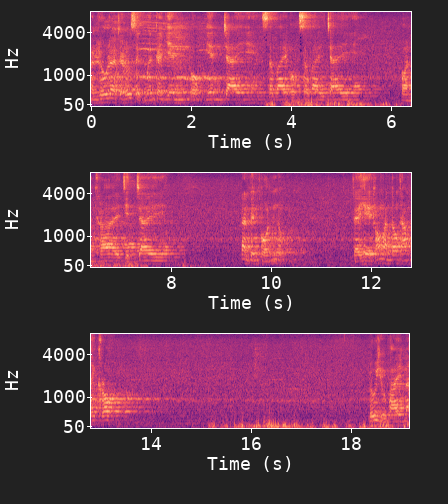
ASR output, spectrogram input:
มัน รู้สึกเหมือนกับเย็นอกเย็นใจ สบายอกสบายใจ ผ่อนคลายจิตใจ นั่นเป็นผล แต่เหตุของมันต้องทำให้ครบ รู้อยู่ภายใน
